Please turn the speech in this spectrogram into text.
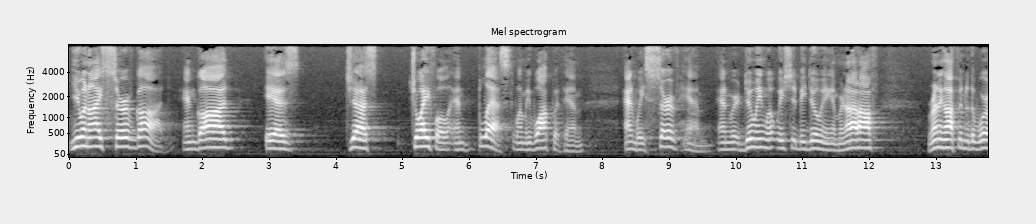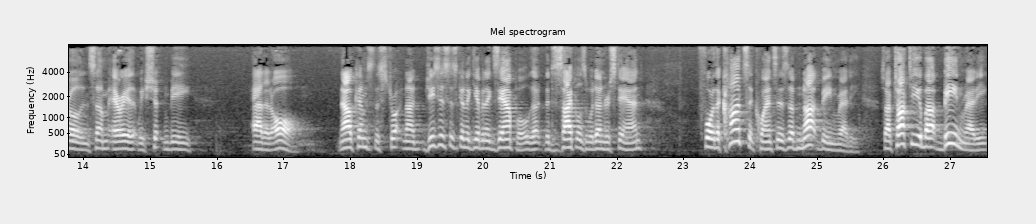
You and I serve God, and God is just joyful and blessed when we walk with him and we serve him and we're doing what we should be doing and we're not off running off into the world in some area that we shouldn't be at at all. Now comes the now Jesus is going to give an example that the disciples would understand for the consequences of not being ready. So I've talked to you about being ready,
